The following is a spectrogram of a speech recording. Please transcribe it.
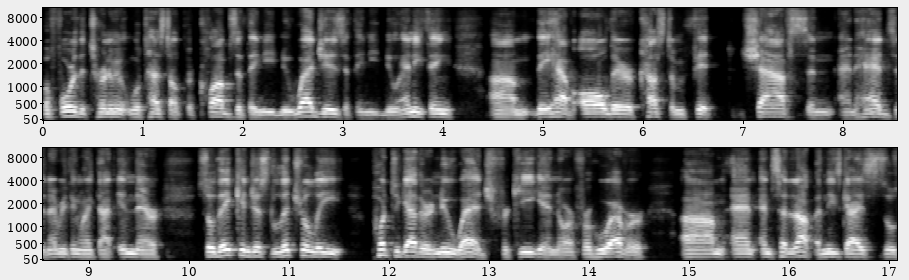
before the tournament will test out their clubs if they need new wedges, if they need new anything. Um, they have all their custom fit shafts and, and heads and everything like that in there. So they can just literally put together a new wedge for Keegan or for whoever um, and and set it up. And these guys, so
